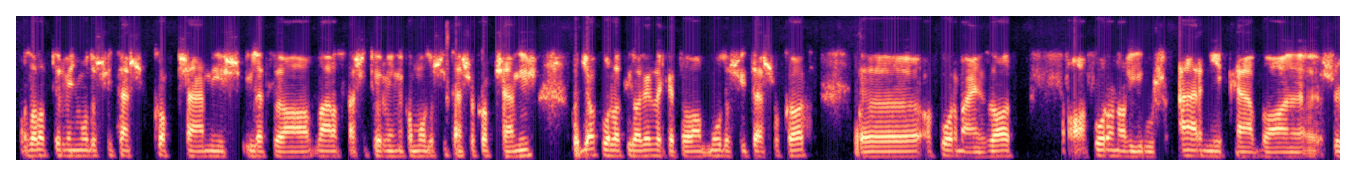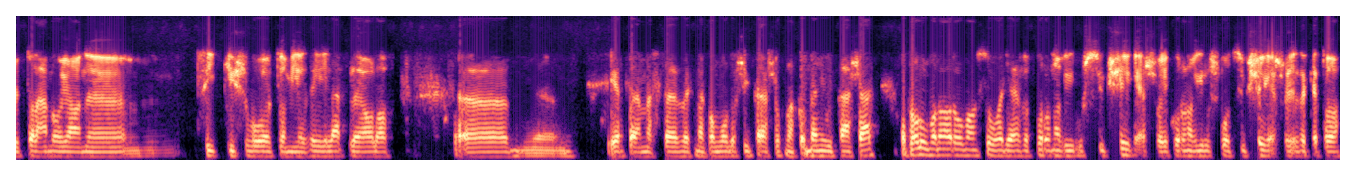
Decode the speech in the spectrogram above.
az alaptörvénymódosítás kapcsán is, illetve a választási törvénynek a módosítása kapcsán is, hogy gyakorlatilag ezeket a módosításokat a kormányzat a koronavírus árnyékában, sőt talán olyan cikk is volt, ami az életle alatt értelmezte ezeknek a módosításoknak a benyújtását. Hát valóban arról van szó, hogy ez a koronavírus szükséges, vagy a koronavírus volt szükséges, hogy ezeket a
